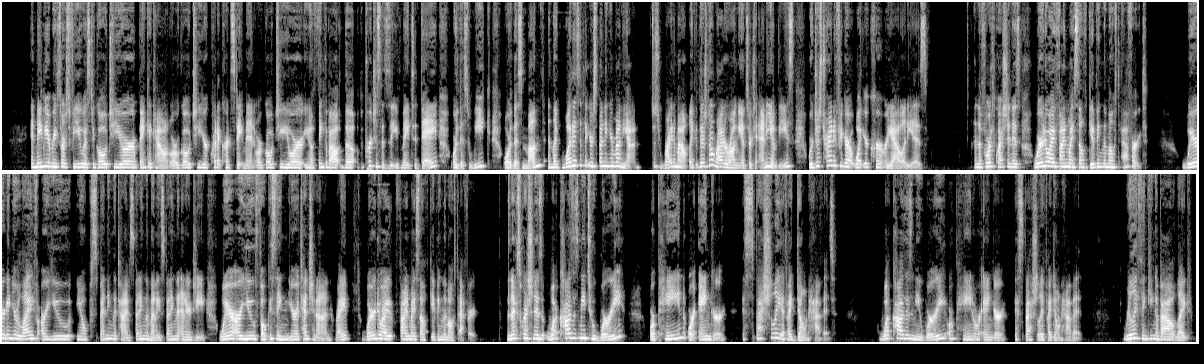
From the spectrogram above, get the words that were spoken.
And maybe a resource for you is to go to your bank account or go to your credit card statement or go to your, you know, think about the, the purchases that you've made today or this week or this month. And like, what is it that you're spending your money on? Just write them out. Like there's no right or wrong answer to any of these. We're just trying to figure out what your current reality is. And the fourth question is where do I find myself giving the most effort? Where in your life are you, you know, spending the time, spending the money, spending the energy? Where are you focusing your attention on, right? Where do I find myself giving the most effort? The next question is what causes me to worry or pain or anger, especially if I don't have it? What causes me worry or pain or anger, especially if I don't have it? Really thinking about like,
